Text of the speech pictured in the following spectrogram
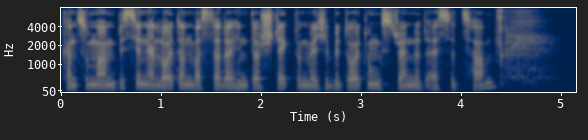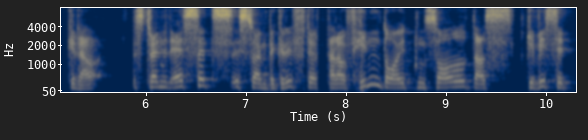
Kannst du mal ein bisschen erläutern, was da dahinter steckt und welche Bedeutung Stranded Assets haben? Genau. Stranded Assets ist so ein Begriff, der darauf hindeuten soll, dass gewisse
